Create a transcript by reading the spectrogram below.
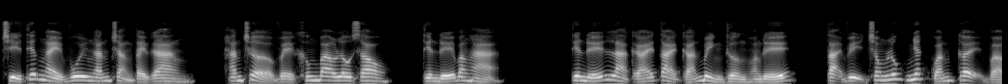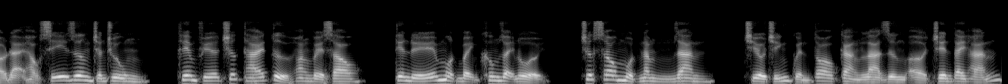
Chỉ tiếc ngày vui ngắn chẳng tay gang, hắn trở về không bao lâu sau, tiên đế băng hà. Tiên đế là cái tài cán bình thường hoàng đế, tại vị trong lúc nhất quán cậy vào đại học sĩ Dương Trấn Trung, thêm phía trước thái tử hoang về sau, tiên đế một bệnh không dậy nổi, trước sau một năm gian, triều chính quyền to càng là dừng ở trên tay hắn.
